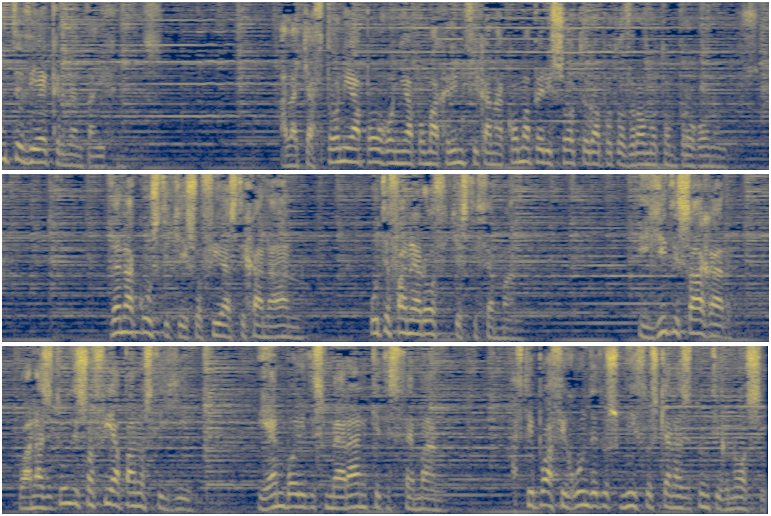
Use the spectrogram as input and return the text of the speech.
ούτε διέκριναν τα ίχνη της. Αλλά κι αυτόν οι απόγονοι απομακρύνθηκαν ακόμα περισσότερο από το δρόμο των προγόνων τους. Δεν ακούστηκε η σοφία στη Χαναάν, ούτε φανερώθηκε στη Θεμάν. Η γη της Άγαρ που αναζητούν τη σοφία πάνω στη γη, οι έμποροι της Μεράν και της Θεμάν, αυτοί που αφηγούνται τους μύθους και αναζητούν τη γνώση,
